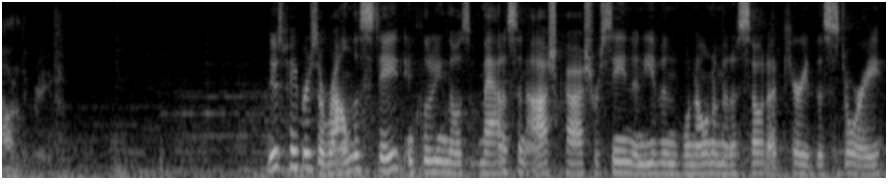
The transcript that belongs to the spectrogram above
out of the grave. Newspapers around the state, including those of Madison, Oshkosh, Racine, and even Winona, Minnesota, carried this story.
